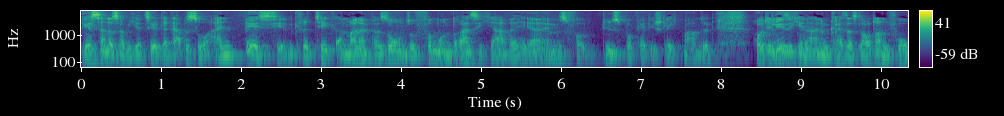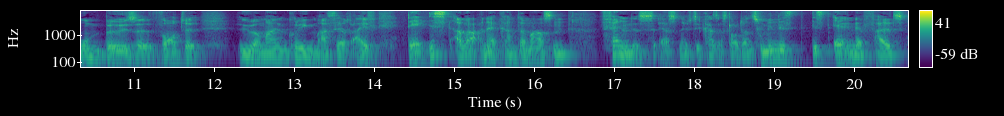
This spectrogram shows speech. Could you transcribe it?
Gestern, das habe ich erzählt, da gab es so ein bisschen Kritik an meiner Person, so 35 Jahre her, MSV Duisburg hätte ich schlecht behandelt. Heute lese ich in einem Kaiserslautern-Forum böse Worte über meinen Kollegen Marcel Reif. Der ist aber anerkanntermaßen Fan des ersten FC Kaiserslautern. Zumindest ist er in der Pfalz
